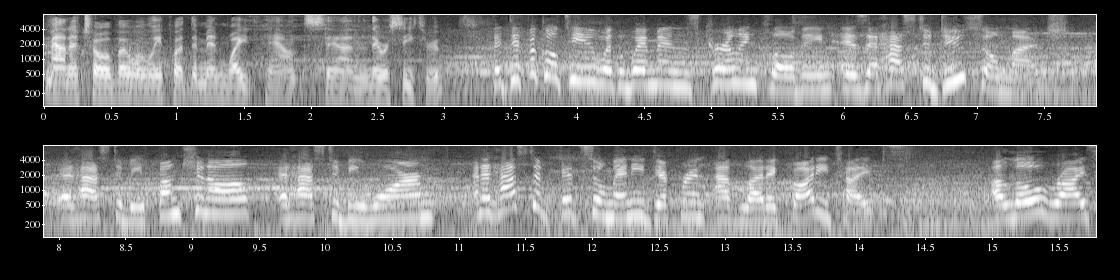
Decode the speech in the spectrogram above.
Manitoba when we put them in white pants and they were see through. The difficulty with women's curling clothing is it has to do so much. It has to be functional, it has to be warm, and it has to fit so many different athletic body types. A low rise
